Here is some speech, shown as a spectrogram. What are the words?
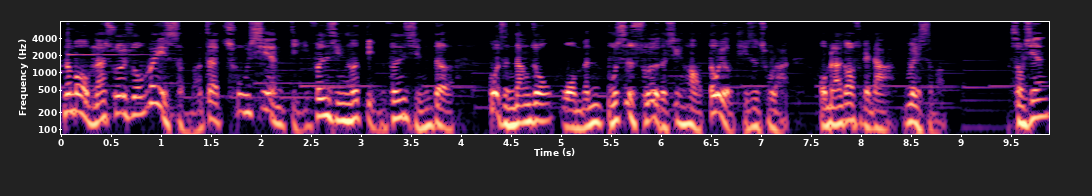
那么我们来说一说，为什么在出现底分型和顶分型的过程当中，我们不是所有的信号都有提示出来？我们来告诉给大家为什么。首先，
